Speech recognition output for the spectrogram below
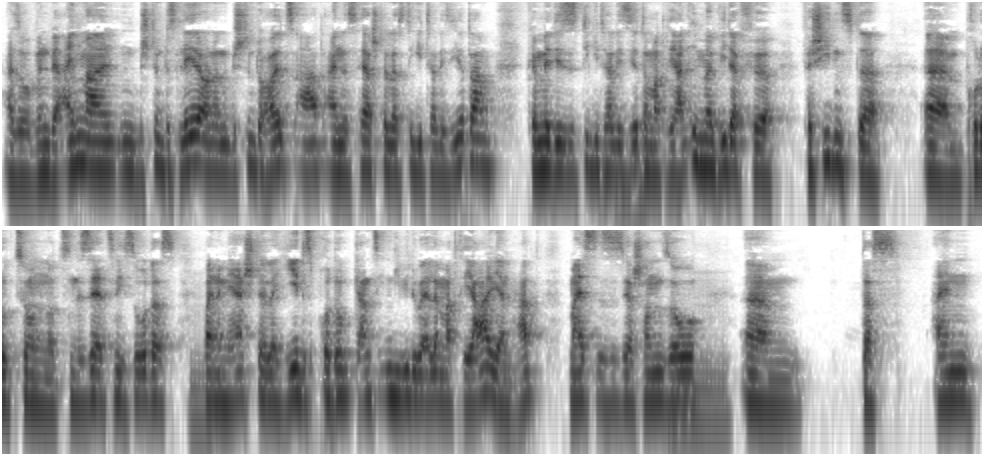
Also wenn wir einmal ein bestimmtes Leder oder eine bestimmte Holzart eines Herstellers digitalisiert haben, können wir dieses digitalisierte Material immer wieder für verschiedenste ähm, Produktionen nutzen. Es ist ja jetzt nicht so, dass mhm. bei einem Hersteller jedes Produkt ganz individuelle Materialien hat. Meist ist es ja schon so, mhm. ähm, dass ein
